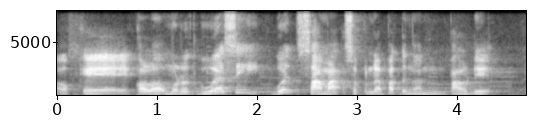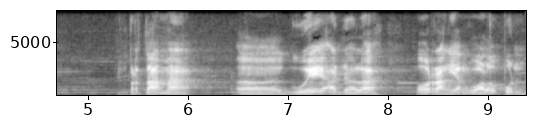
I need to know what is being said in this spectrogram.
oke kalau menurut gua sih gue sama sependapat dengan Palde. Pertama eh, gue adalah orang yang walaupun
